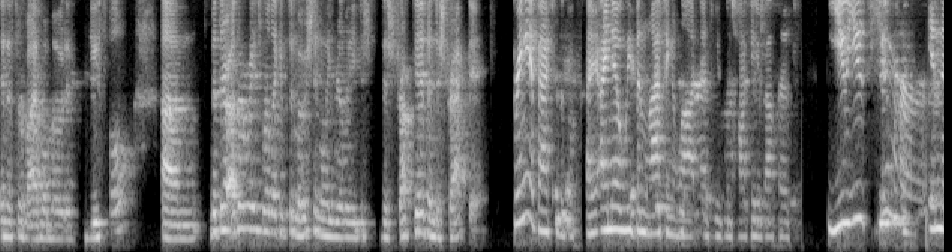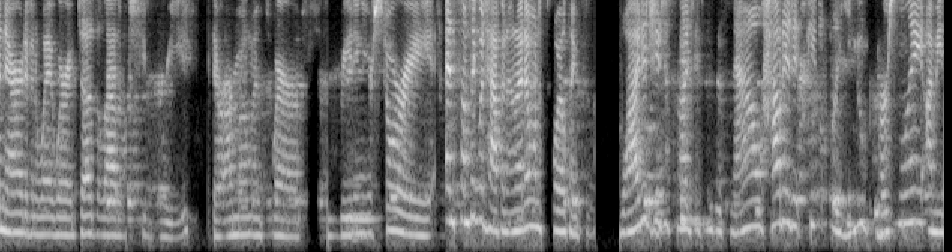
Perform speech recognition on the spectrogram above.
in a survival mode is useful, um, but there are other ways where like it's emotionally really de- destructive and distracting. Bringing it back to the book, I, I know we've been laughing a lot as we've been talking about this. You use humor in the narrative in a way where it does allow the reader to breathe there are moments where reading your story and something would happen, and I don't want to spoil things. Why did you decide to do this now? How did it feel for you personally? I mean,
